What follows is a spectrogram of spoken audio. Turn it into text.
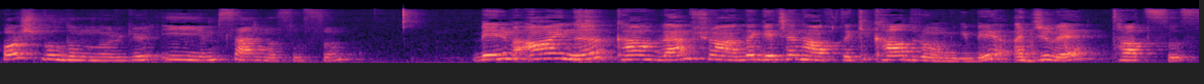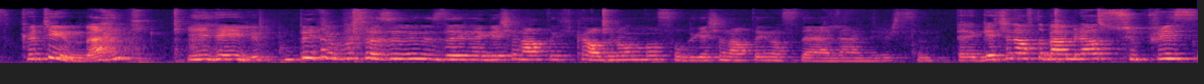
Hoş buldum Nurgül. İyiyim. Sen nasılsın? Benim aynı kahvem şu anda geçen haftaki kadrom gibi acı ve tatsız. Kötüyüm ben. İyi değilim. Peki bu sözünün üzerine geçen haftaki kadron nasıldı? Geçen haftayı nasıl değerlendirirsin? Ee, geçen hafta ben biraz sürpriz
